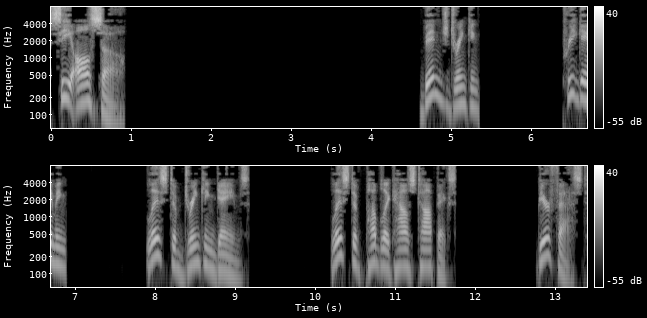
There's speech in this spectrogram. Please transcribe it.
See also Binge drinking Pre-gaming List of drinking games List of public house topics Beerfest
